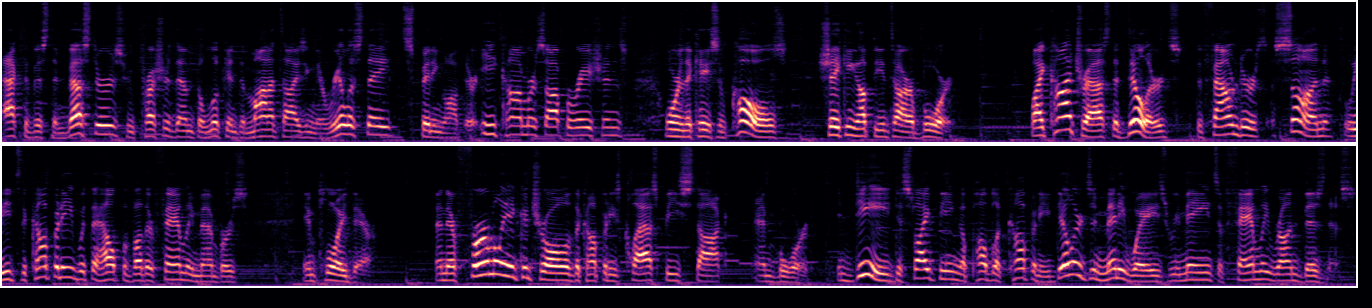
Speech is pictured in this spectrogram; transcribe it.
activist investors who pressured them to look into monetizing their real estate, spinning off their e commerce operations, or in the case of Kohl's, shaking up the entire board. By contrast, at Dillard's, the founder's son leads the company with the help of other family members employed there. And they're firmly in control of the company's Class B stock and board. Indeed, despite being a public company, Dillard's in many ways remains a family run business.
